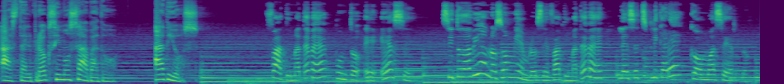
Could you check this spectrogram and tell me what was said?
Hasta el próximo sábado. Adiós. fatimatv.es Si todavía no son miembros de Fátima TV, les explicaré cómo hacerlo.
